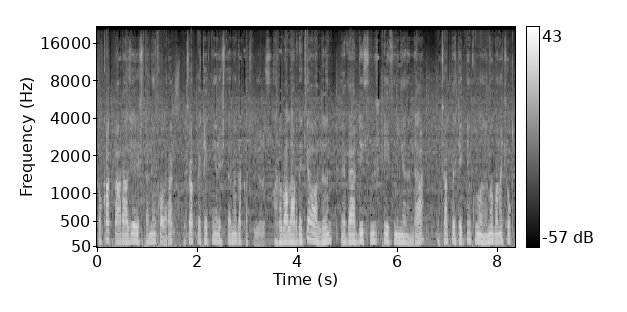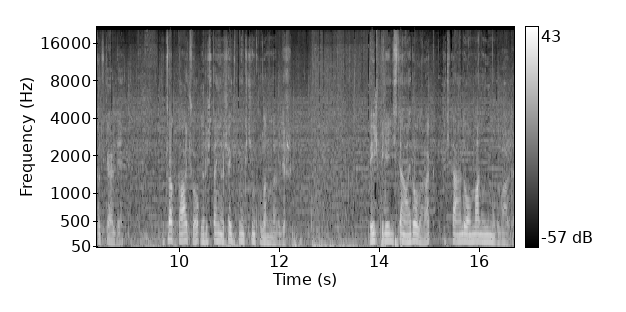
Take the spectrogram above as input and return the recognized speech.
sokak ve arazi yarışlarına ek olarak uçak ve tekne yarışlarına da katılıyoruz. Arabalardaki ağırlığın ve verdiği sürüş keyfinin yanında uçak ve tekne kullanımı bana çok tırt geldi. Uçak daha çok yarıştan yarışa gitmek için kullanılabilir. 5 playlistten ayrı olarak 2 tane de online oyun modu vardı.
